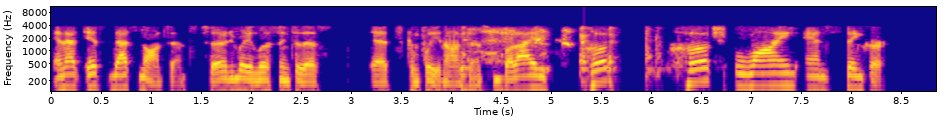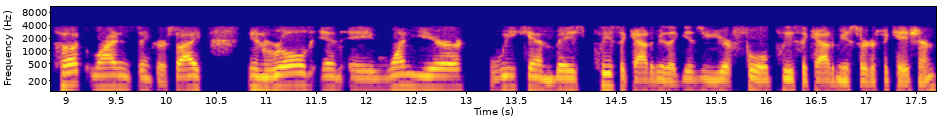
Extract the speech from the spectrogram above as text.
And that it's that's nonsense. So anybody listening to this it's complete nonsense. But i hook hook line and sinker. Hook line and sinker. So i enrolled in a one year weekend based police academy that gives you your full police academy certification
